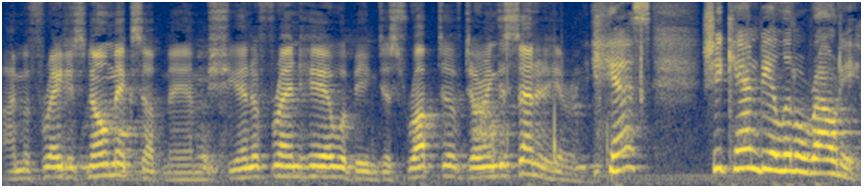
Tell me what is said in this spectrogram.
I'm afraid it's no mix up, ma'am. She and a friend here were being disruptive during the Senate hearing. Yes, she can be a little rowdy,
